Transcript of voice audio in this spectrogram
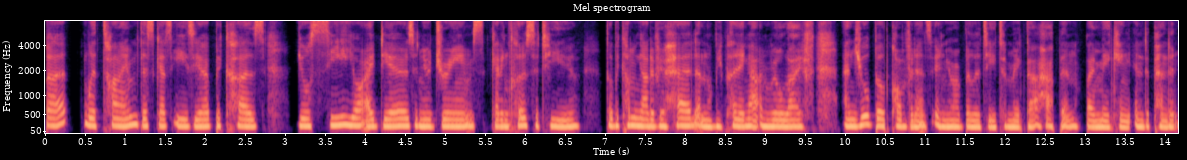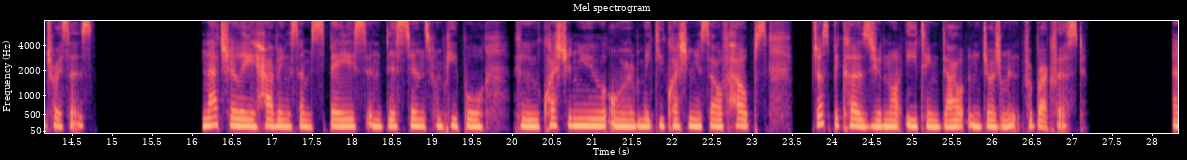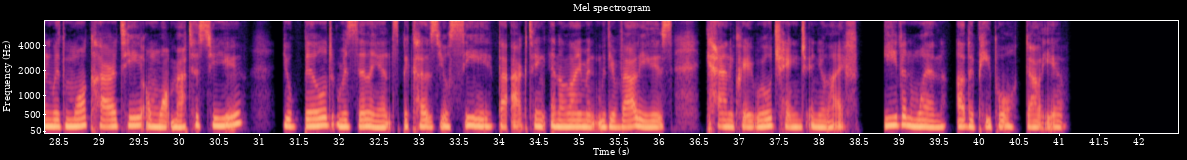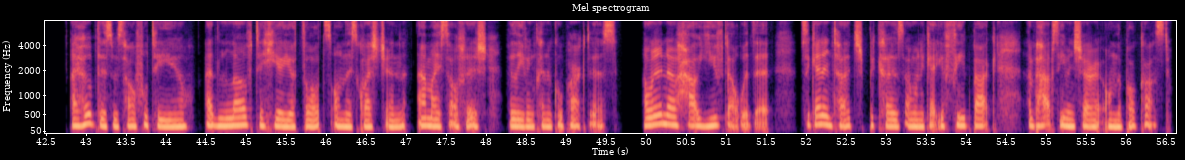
But with time, this gets easier because you'll see your ideas and your dreams getting closer to you. They'll be coming out of your head and they'll be playing out in real life. And you'll build confidence in your ability to make that happen by making independent choices naturally having some space and distance from people who question you or make you question yourself helps just because you're not eating doubt and judgment for breakfast. And with more clarity on what matters to you, you'll build resilience because you'll see that acting in alignment with your values can create real change in your life, even when other people doubt you. I hope this was helpful to you. I'd love to hear your thoughts on this question Am I selfish for leaving clinical practice? I want to know how you've dealt with it. So get in touch because I want to get your feedback and perhaps even share it on the podcast.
